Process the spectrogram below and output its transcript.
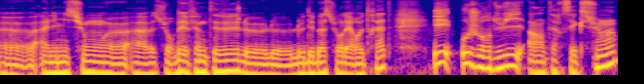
euh, à l'émission sur BFM TV, le, débat sur les retraites. Et aujourd'hui à Intersection,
